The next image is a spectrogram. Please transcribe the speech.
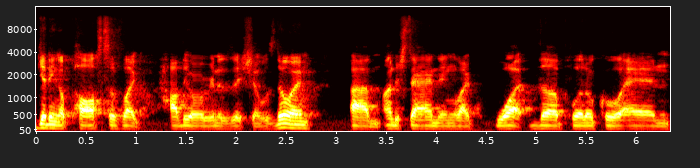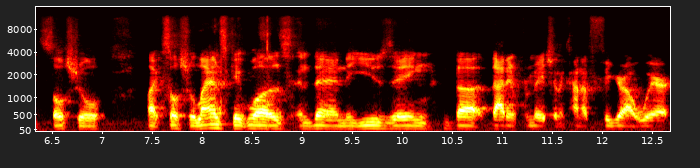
getting a pulse of like how the organization was doing, um, understanding like what the political and social like social landscape was, and then using the that information to kind of figure out where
